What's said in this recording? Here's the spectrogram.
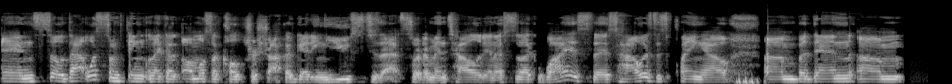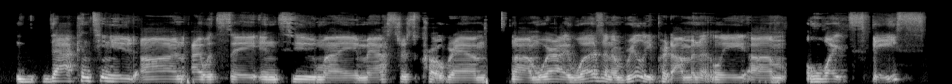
and so that was something like a, almost a culture shock of getting used to that sort of mentality. And i was like why is this? How is this playing out? Um, but then um, that continued on i would say into my master's program um, where i was in a really predominantly um, white space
